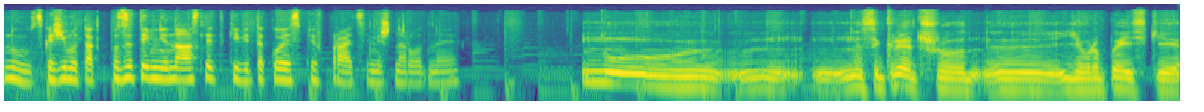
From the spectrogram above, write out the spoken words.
ну скажімо так, позитивні наслідки від такої співпраці міжнародної? Ну, не секрет, що е, європейські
